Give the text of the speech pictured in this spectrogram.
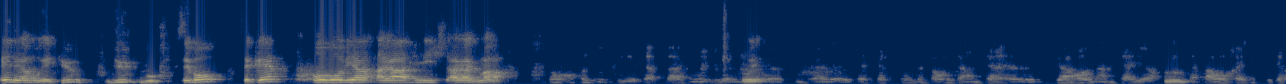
et de la molécule du bouc. C'est bon? C'est clair? On revient à la, à la Gemara. Entre toutes ces étapes-là, oui. Euh, euh, la parole Garonne intérieure, mm. la parole, etc.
